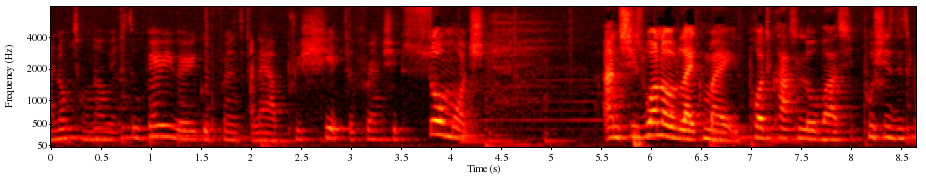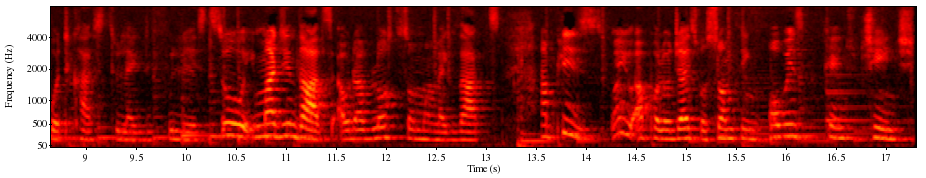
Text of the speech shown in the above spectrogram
And up till now, we're still very very good friends. And I appreciate the friendship so much and she's one of like my podcast lovers she pushes this podcast to like the fullest so imagine that i would have lost someone like that and please when you apologize for something always tend to change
